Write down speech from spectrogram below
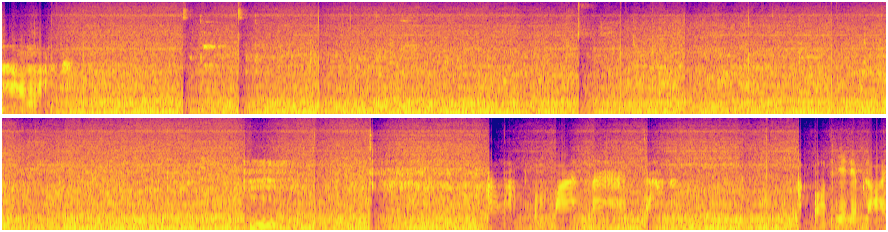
เอาล่ะ เอาล่ะผมว่าน่าจะอะโอเคเรียบร้อย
